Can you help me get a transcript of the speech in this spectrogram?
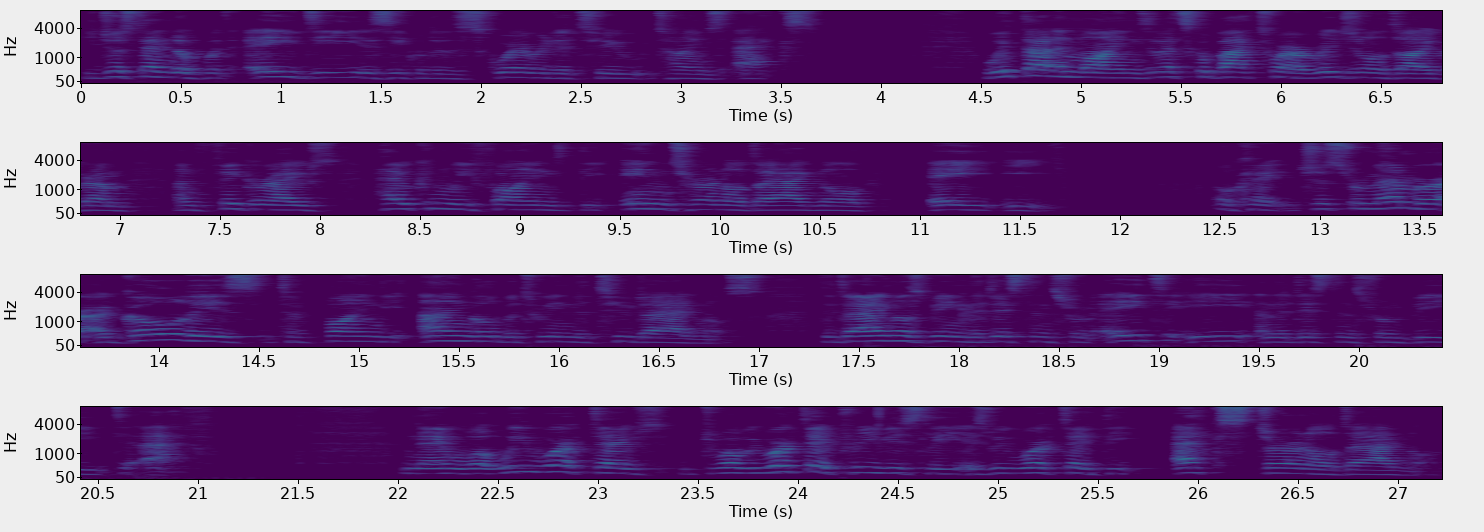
you just end up with AD is equal to the square root of 2 times x. With that in mind, let's go back to our original diagram and figure out how can we find the internal diagonal AE. Okay, just remember our goal is to find the angle between the two diagonals. The diagonals being the distance from A to E and the distance from B to F. Now what we worked out what we worked out previously is we worked out the external diagonal.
